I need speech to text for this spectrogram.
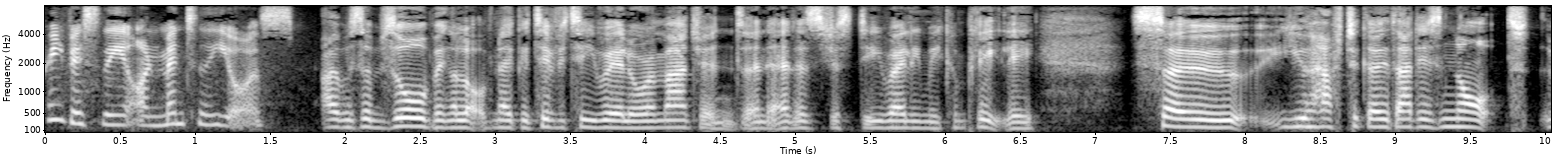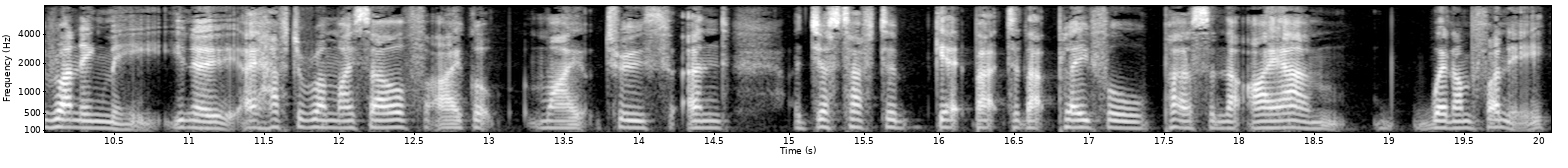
Previously on Mentally Yours. I was absorbing a lot of negativity, real or imagined, and it is just derailing me completely. So you have to go, that is not running me. You know, I have to run myself. I've got my truth, and I just have to get back to that playful person that I am when I'm funny.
